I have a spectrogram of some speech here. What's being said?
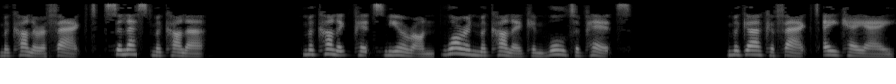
McCollough effect, Celeste McCollough McCulloch-Pitts neuron, Warren McCulloch and Walter Pitts. McGurk effect, aka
